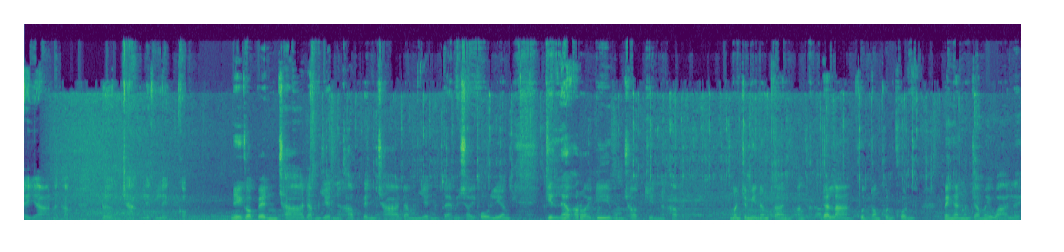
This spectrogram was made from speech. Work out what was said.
ได้ยากนะครับ เริ่มจากเล็กๆก่อน นี่ก็เป็นชาดำเย็นนะครับ เป็นชาดำเย็นแต่ไม่ใช่โอเลี้ยง กินแล้วอร่อยดีผมชอบกินนะครับ มันจะมีน้ำตาลข้างด้านล่าง คุณต้องคนๆไม่งั้นมันจะไม่หวานเลย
